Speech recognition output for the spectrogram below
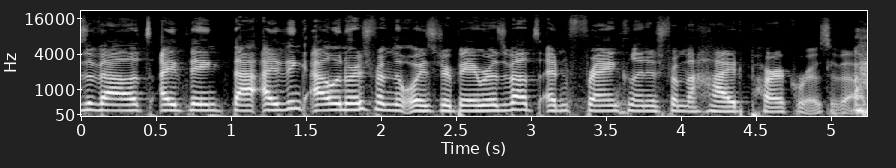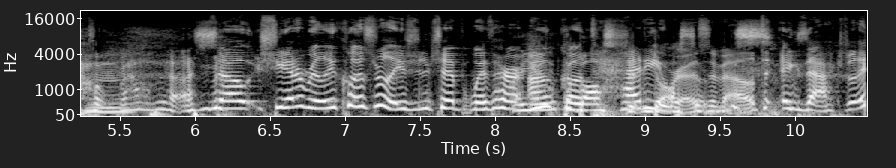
Roosevelts, I think that I think Eleanor's from the Oyster Bay Roosevelts and Franklin is from the Hyde Park Roosevelts. well then. So she had a really close relationship with her Are you the uncle Boston Teddy Dawsons? Roosevelt. Exactly.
